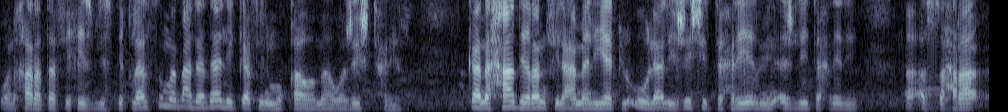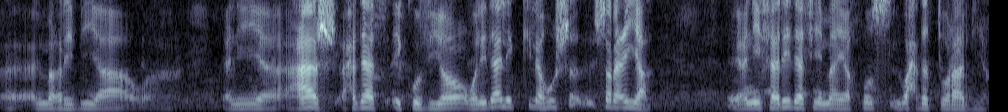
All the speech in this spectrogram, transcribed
وانخرط في حزب الاستقلال ثم بعد ذلك في المقاومة وجيش التحرير كان حاضرا في العمليات الأولى لجيش التحرير من أجل تحرير الصحراء المغربية و يعني عاش أحداث إيكوفيون ولذلك له شرعية يعني فريدة فيما يخص الوحدة الترابية.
